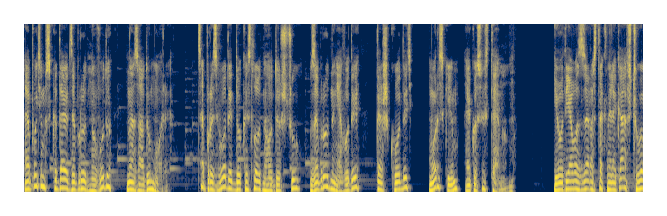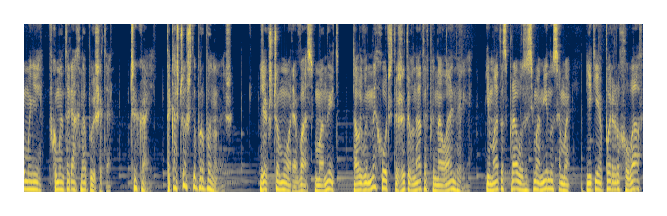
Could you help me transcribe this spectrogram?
а потім скидають забруднену воду назад у море. Це призводить до кислотного дощу, забруднення води та шкодить морським екосистемам. І от я вас зараз так налякав, що ви мені в коментарях напишете: Чекай, так а що ж ти пропонуєш? Якщо море вас манить, але ви не хочете жити в натовпі на лайнері і мати справу з усіма мінусами, які я перерахував,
